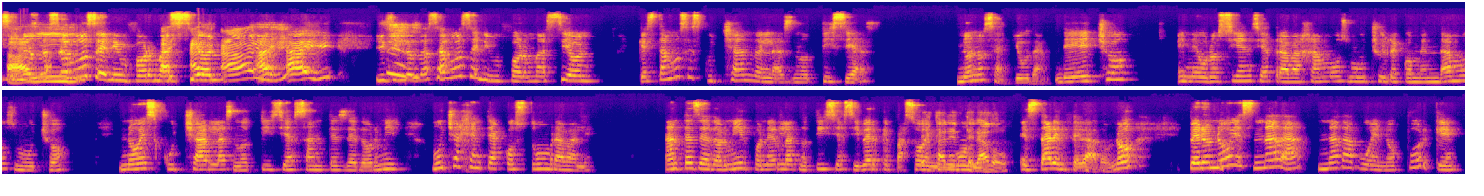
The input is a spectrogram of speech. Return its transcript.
si nos basamos en información, y si nos basamos en información que estamos escuchando en las noticias, no nos ayuda. De hecho, en neurociencia trabajamos mucho y recomendamos mucho no escuchar las noticias antes de dormir. Mucha gente acostumbra, ¿vale? Antes de dormir, poner las noticias y ver qué pasó Estar en el mundo. enterado. Estar enterado, ¿no? Pero no es nada, nada bueno porque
